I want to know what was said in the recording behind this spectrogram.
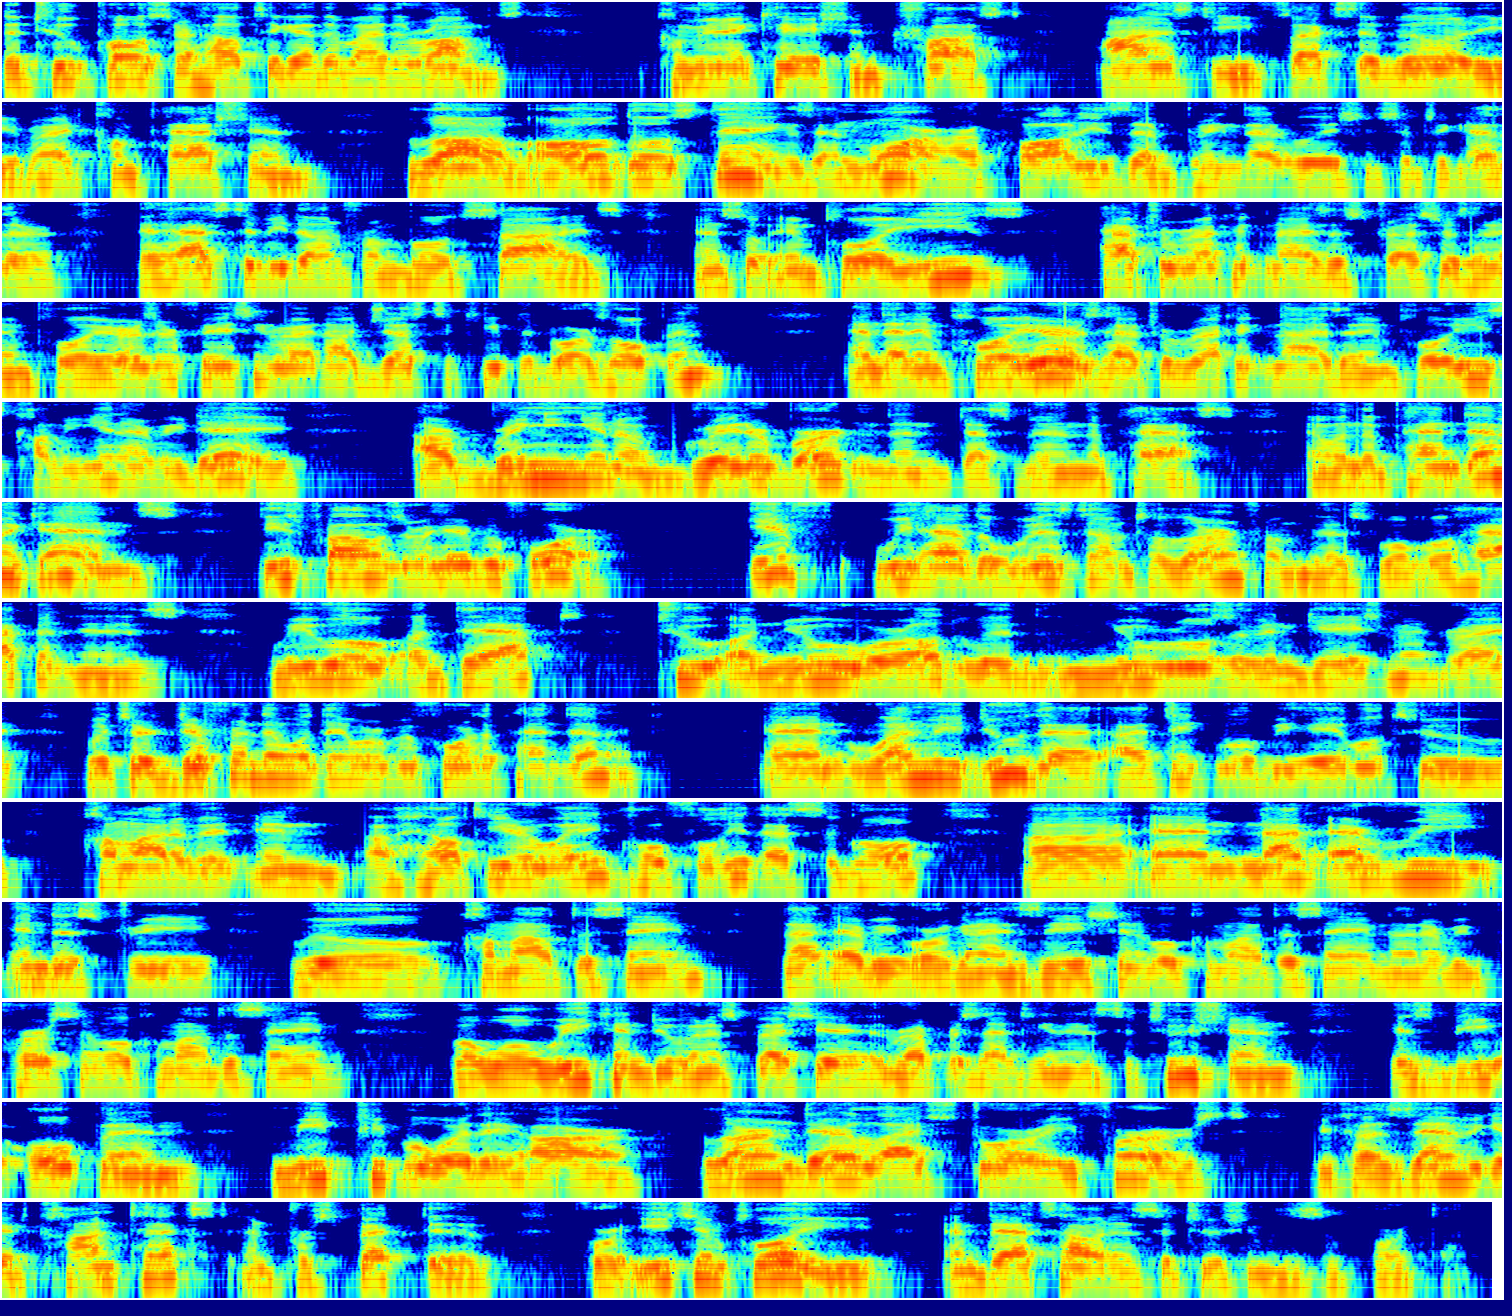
The two posts are held together by the rungs. Communication, trust, honesty, flexibility, right? Compassion, love, all of those things and more are qualities that bring that relationship together. It has to be done from both sides. And so employees have to recognize the stressors that employers are facing right now just to keep the doors open. And that employers have to recognize that employees coming in every day are bringing in a greater burden than that's been in the past. And when the pandemic ends, these problems were here before. If we have the wisdom to learn from this, what will happen is we will adapt to a new world with new rules of engagement, right? Which are different than what they were before the pandemic. And when we do that, I think we'll be able to come out of it in a healthier way. Hopefully, that's the goal. Uh, and not every industry will come out the same. Not every organization will come out the same. Not every person will come out the same. But what we can do, and especially representing an institution, is be open, meet people where they are, learn their life story first, because then we get context and perspective for each employee, and that's how an institution can support them.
